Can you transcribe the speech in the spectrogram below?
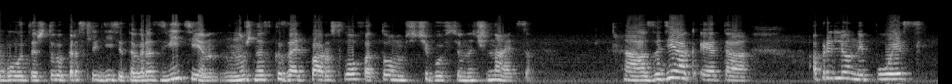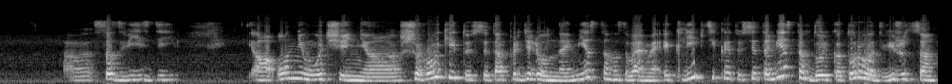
вот, чтобы проследить это в развитии, нужно сказать пару слов о том, с чего все начинается. А, зодиак – это определенный пояс а, созвездий, а, он не очень широкий, то есть это определенное место, называемое эклиптикой, то есть это место, вдоль которого движутся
